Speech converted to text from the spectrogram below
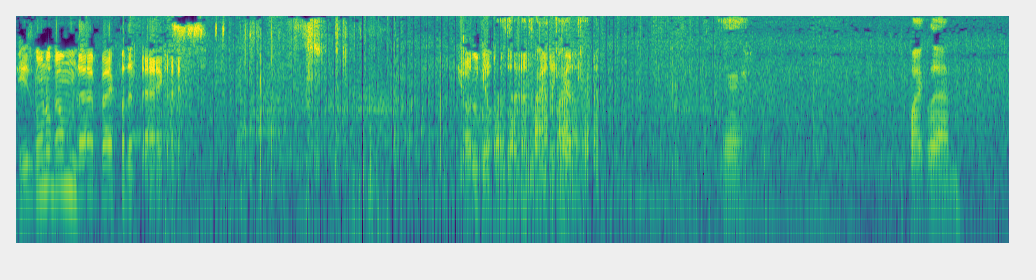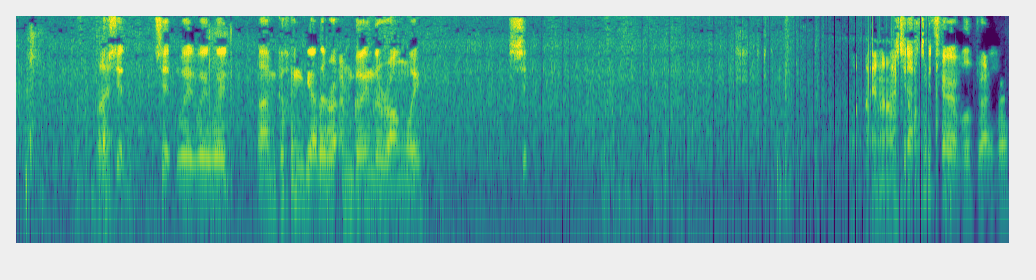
He's going to come back for the tags. Y'all go. That's not I'm getting bad. up. Okay. Bye, Glenn. Oh shit! Shit! Wait! Wait! Wait! I'm going the other. I'm going the wrong way. Shit! Why not? Actually, I'm a terrible driver.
